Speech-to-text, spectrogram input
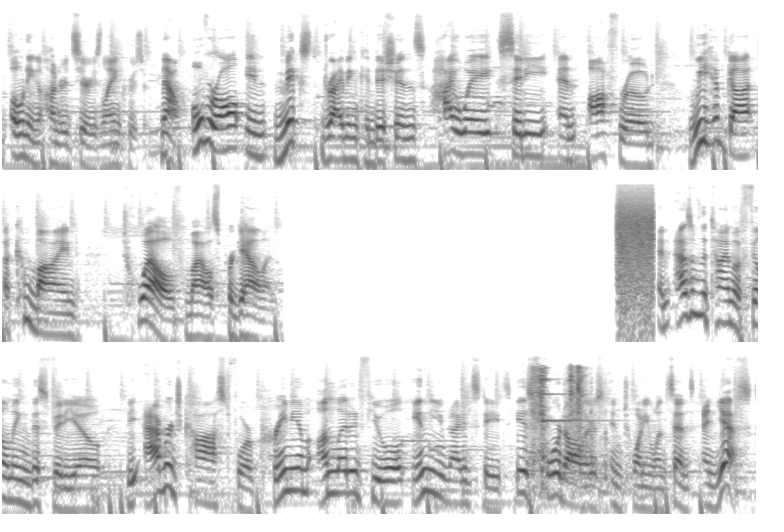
of owning a 100 series Land Cruiser. Now, overall, in mixed driving conditions, highway, city, and off-road, we have got a combined 12 miles per gallon. And as of the time of filming this video, the average cost for premium unleaded fuel in the United States is $4.21. And yes,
